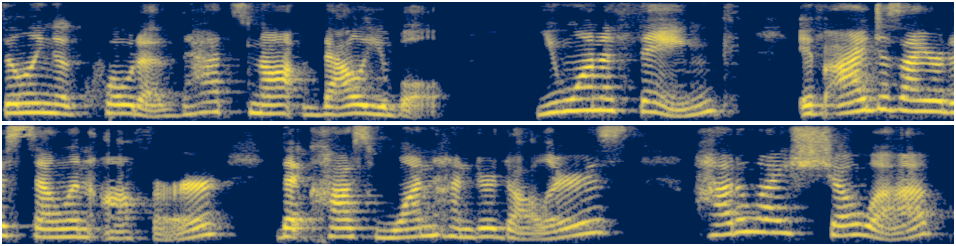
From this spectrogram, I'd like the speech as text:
filling a quota. That's not valuable. You want to think if I desire to sell an offer that costs $100, how do I show up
